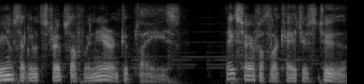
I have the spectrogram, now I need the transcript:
Beams I glued strips of veneer into place. They serve as locators too.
